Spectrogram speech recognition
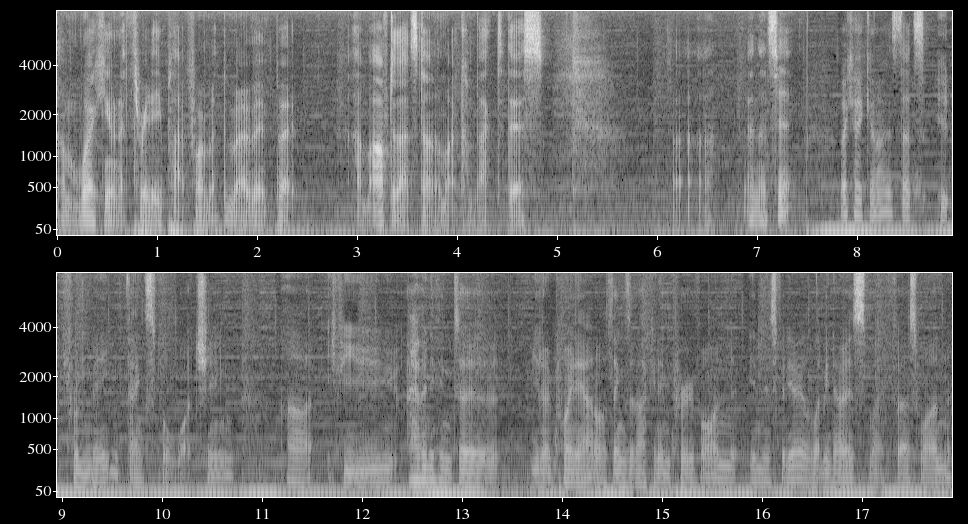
I'm working on a 3D platform at the moment, but um, after that's done, I might come back to this. Uh, and that's it. Okay, guys, that's it from me. Thanks for watching. Uh, if you have anything to, you know, point out or things that I can improve on in this video, let me know. It's my first one.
